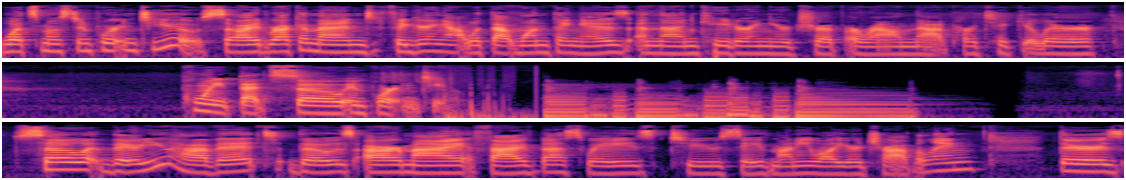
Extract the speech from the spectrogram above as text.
what's most important to you. So I'd recommend figuring out what that one thing is and then catering your trip around that particular point that's so important to you. So, there you have it. Those are my five best ways to save money while you're traveling. There's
